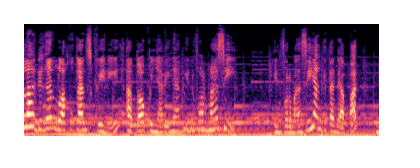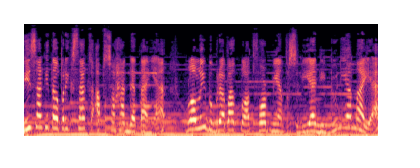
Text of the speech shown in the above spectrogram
Adalah dengan melakukan screening atau penyaringan informasi. Informasi yang kita dapat bisa kita periksa keabsahan datanya melalui beberapa platform yang tersedia di dunia maya,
